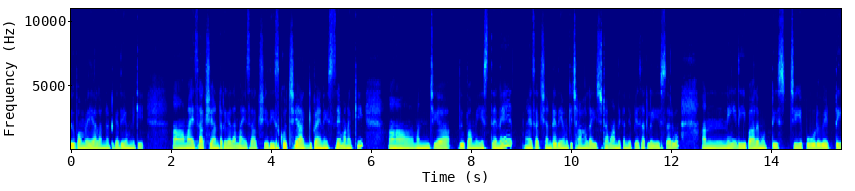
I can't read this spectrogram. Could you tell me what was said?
ధూపం వేయాలన్నట్టుగా దేవునికి. మైసాక్షి అంటారు కదా మైసాక్షి తీసుకొచ్చి అగ్గి పైన వేస్తే మనకి మంచిగా ధూపం వేస్తేనే మైసాక్షి అంటే దేవునికి చాలా ఇష్టం. అందుకని చెప్పేసి అట్లా చేస్తారు. అన్నీ దీపాలు ముట్టించి పూలు పెట్టి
